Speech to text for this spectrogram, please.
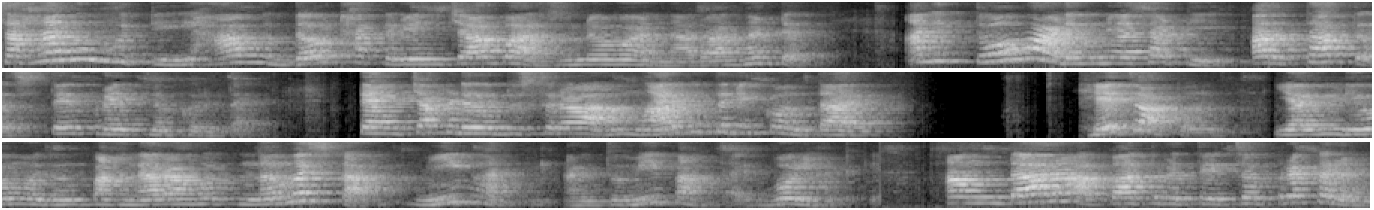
सहानुभूती हा उद्धव ठाकरेंच्या बाजूने वळणारा घटक आणि तो वाढवण्यासाठी अर्थातच ते प्रयत्न करत आहेत. त्यांच्याकडे दुसरा मार्ग तरी कोणता आहे? हेच आपण या व्हिडिओमधून पाहणार आहोत. नमस्कार मी भारती आणि तुम्ही पाहताय बोल हटके. आमदार अपात्रतेचं प्रकरण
